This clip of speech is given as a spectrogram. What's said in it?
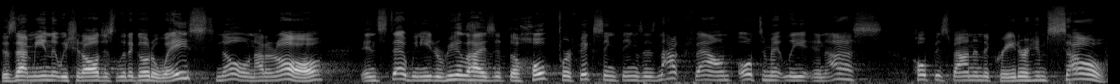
Does that mean that we should all just let it go to waste? No, not at all. Instead, we need to realize that the hope for fixing things is not found ultimately in us. Hope is found in the Creator Himself.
